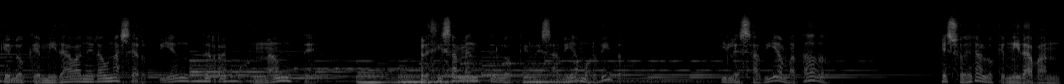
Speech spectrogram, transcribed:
que lo que miraban era una serpiente repugnante, precisamente lo que les había mordido y les había matado. Eso era lo que miraban.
